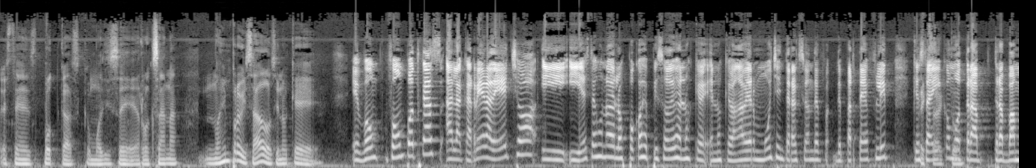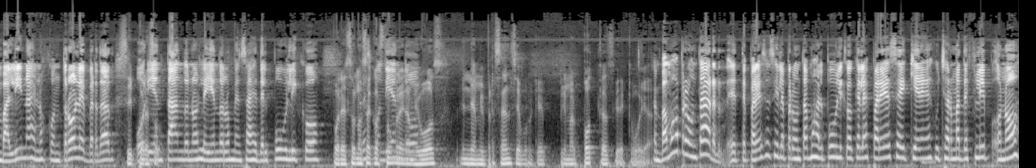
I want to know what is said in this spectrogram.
este es podcast, como dice Roxana, no es improvisado, sino que eh, fue, un, podcast a la carrera, de hecho, y, este es uno de los pocos episodios en los que en los que van a haber mucha interacción de, parte de Flip, que está ahí como tras bambalinas en los controles, ¿verdad? Orientándonos, leyendo los mensajes del público. Por eso no se acostumbren a mi voz ni a mi presencia, porque primer podcast que, voy a... Vamos a preguntar, eh, ¿te parece si le preguntamos al público qué les parece? ¿Quieren escuchar más de Flip o no?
